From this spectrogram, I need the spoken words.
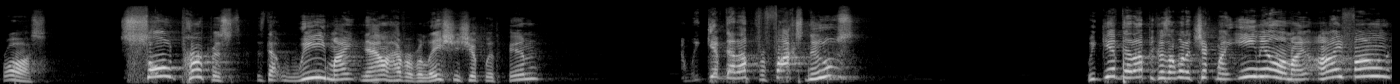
cross. Sole purpose is that we might now have a relationship with him. And we give that up for Fox News? We give that up because I want to check my email on my iPhone.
